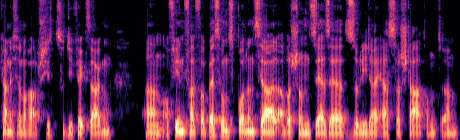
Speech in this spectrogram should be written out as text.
kann ich dann noch abschließend zu Defect sagen. Ähm, auf jeden Fall Verbesserungspotenzial, aber schon sehr, sehr solider erster Start und ähm,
